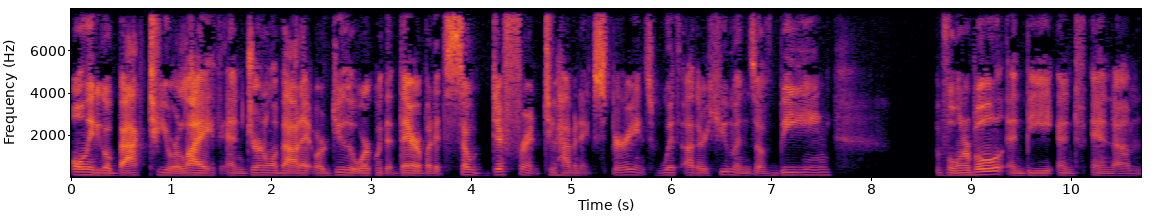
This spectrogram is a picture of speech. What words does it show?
only to go back to your life and journal about it or do the work with it there. But it's so different to have an experience with other humans of being vulnerable and be and and um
